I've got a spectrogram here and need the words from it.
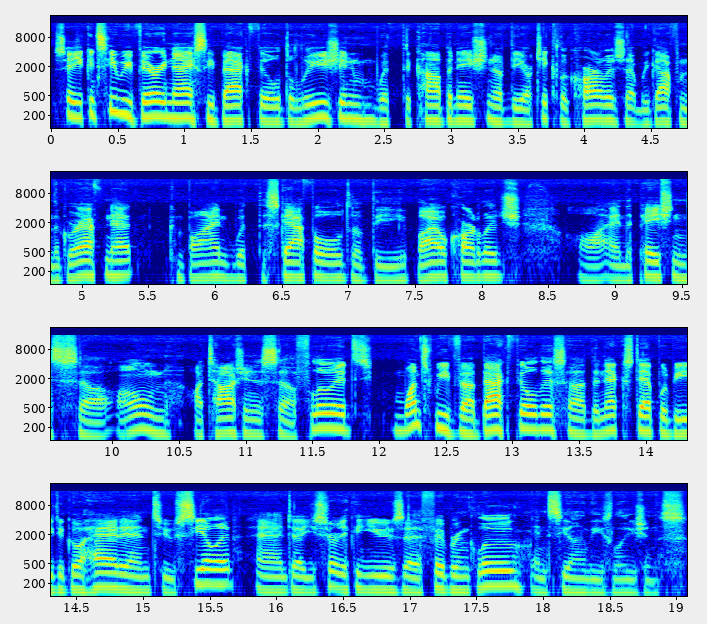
So you can see we very nicely backfilled the lesion with the combination of the articular cartilage that we got from the GraftNet combined with the scaffold of the BioCartilage and the patient's uh, own autogenous uh, fluids. Once we've uh, backfilled this, uh, the next step would be to go ahead and to seal it, and uh, you certainly can use fibrin glue in sealing these lesions.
